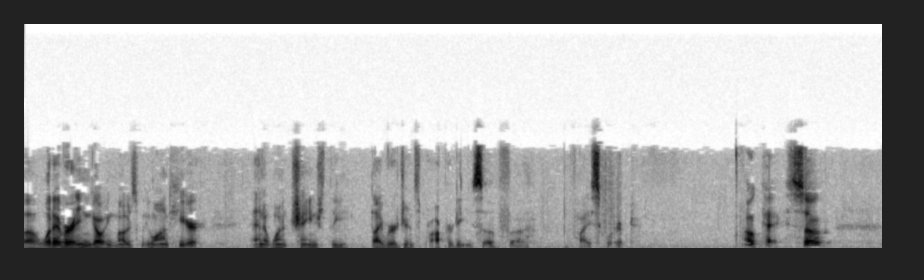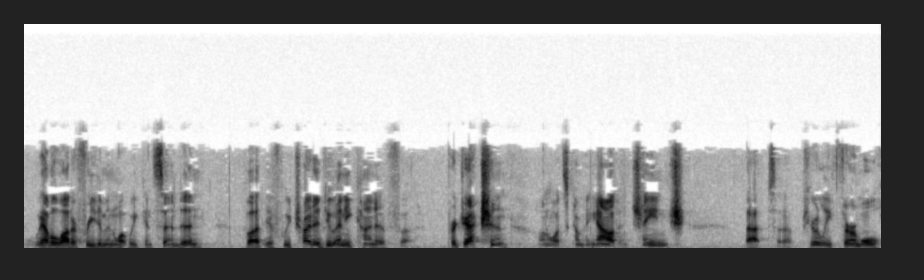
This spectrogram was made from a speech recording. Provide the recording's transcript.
uh, whatever ingoing modes we want here, and it won't change the divergence properties of uh, phi squared. Okay, so we have a lot of freedom in what we can send in, but if we try to do any kind of uh, projection on what's coming out and change that uh, purely thermal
